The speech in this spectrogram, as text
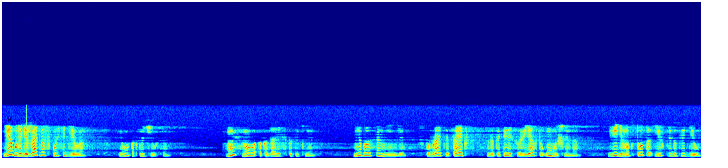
Я буду держать вас в курсе дела. И он отключился. Мы снова оказались в тупике. Не было сомнения, что братья Тайкс затопили свою яхту умышленно. Видимо, кто-то их предупредил.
